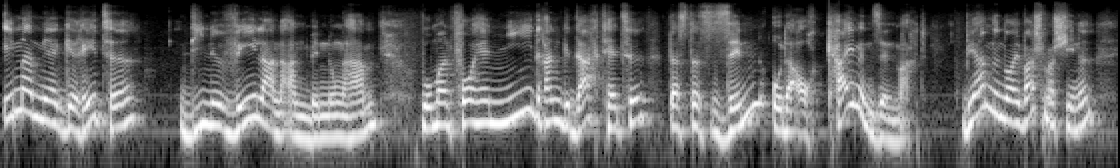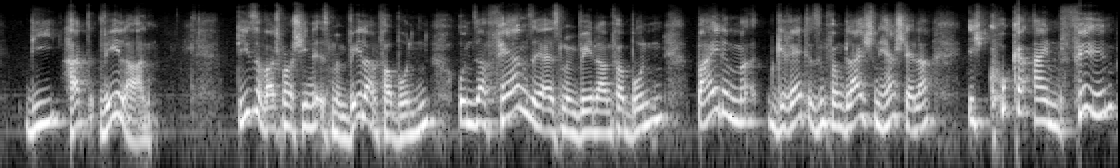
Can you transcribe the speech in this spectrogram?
immer mehr Geräte, die eine WLAN-Anbindung haben, wo man vorher nie dran gedacht hätte, dass das Sinn oder auch keinen Sinn macht. Wir haben eine neue Waschmaschine, die hat WLAN. Diese Waschmaschine ist mit dem WLAN verbunden. Unser Fernseher ist mit dem WLAN verbunden. Beide Geräte sind vom gleichen Hersteller. Ich gucke einen Film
